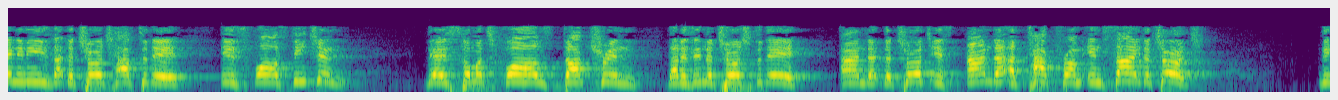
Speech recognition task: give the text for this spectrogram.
enemies that the church have today is false teaching. There is so much false doctrine that is in the church today, and the church is under attack from inside the church. The,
